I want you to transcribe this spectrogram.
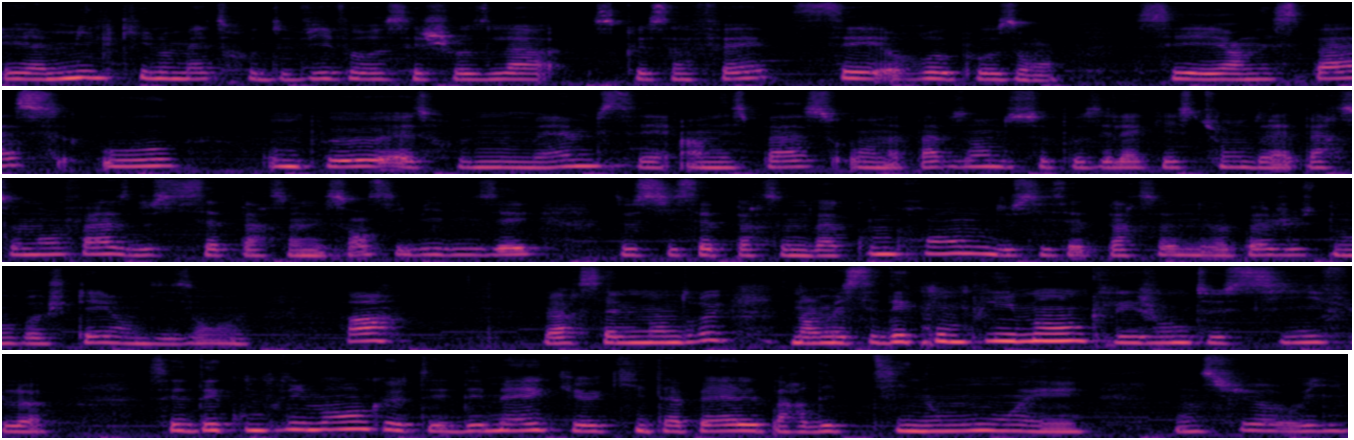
est à 1000 km de vivre ces choses-là ce que ça fait, c'est reposant. C'est un espace où on peut être nous-mêmes, c'est un espace où on n'a pas besoin de se poser la question de la personne en face, de si cette personne est sensibilisée, de si cette personne va comprendre, de si cette personne ne va pas juste nous rejeter en disant Ah, le harcèlement de rue. Non, mais c'est des compliments que les gens te sifflent, c'est des compliments que t'es des mecs qui t'appellent par des petits noms, et bien sûr, oui.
